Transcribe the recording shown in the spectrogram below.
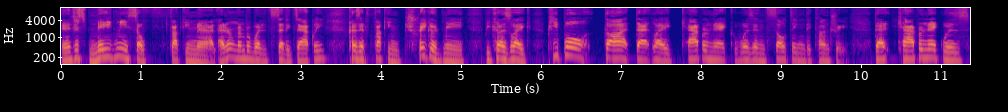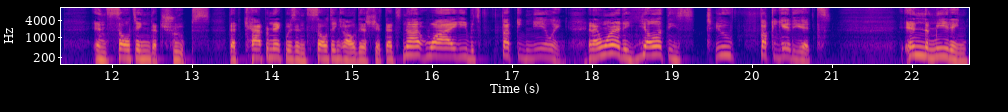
and it just made me so fucking mad. I don't remember what it said exactly, because it fucking triggered me, because, like, people thought that, like, Kaepernick was insulting the country, that Kaepernick was insulting the troops, that Kaepernick was insulting all this shit. That's not why he was fucking kneeling. And I wanted to yell at these two fucking idiots in the meeting,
